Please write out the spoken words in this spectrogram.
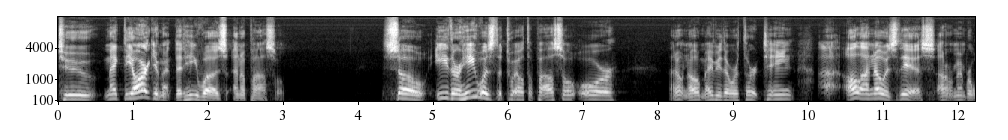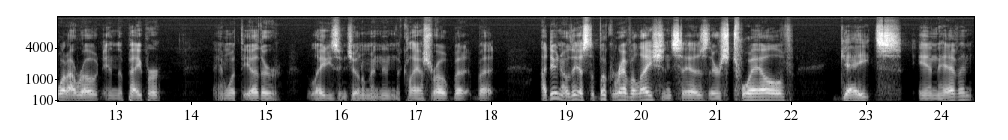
to make the argument that he was an apostle. So either he was the 12th apostle or I don't know, maybe there were 13. Uh, all I know is this I don't remember what I wrote in the paper and what the other ladies and gentlemen in the class wrote, but, but I do know this the book of Revelation says there's 12 gates in heaven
